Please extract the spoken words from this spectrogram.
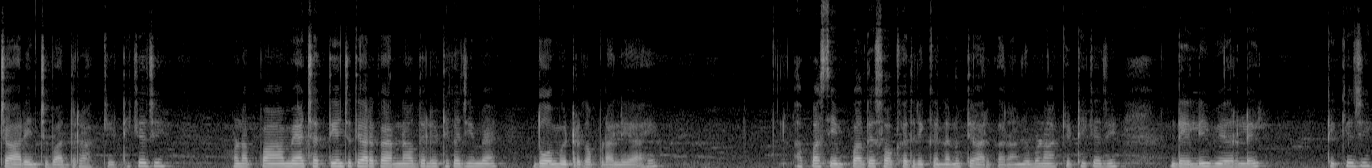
ਚਾਰ ਇੰਚ ਵੱਧ ਰੱਖ ਕੇ, ਠੀਕ ਹੈ ਜੀ। ਹੁਣ ਆਪਾਂ, ਮੈਂ 36 ਇੰਚ ਤਿਆਰ ਕਰਨਾ ਉਹਦੇ ਲਈ, ਠੀਕ ਹੈ ਜੀ, ਮੈਂ 2 ਮੀਟਰ ਕੱਪੜਾ ਲਿਆ ਇਹ। ਆਪਾਂ ਸਿੰਪਲ ਤੇ ਸੌਖੇ ਤਰੀਕੇ ਨਾਲ ਇਹਨੂੰ ਤਿਆਰ ਕਰਾਂਗੇ ਬਣਾ ਕੇ, ਠੀਕ ਹੈ ਜੀ ਡੇਲੀ ਵੇਅਰ ਲਈ, ਠੀਕ ਹੈ ਜੀ।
